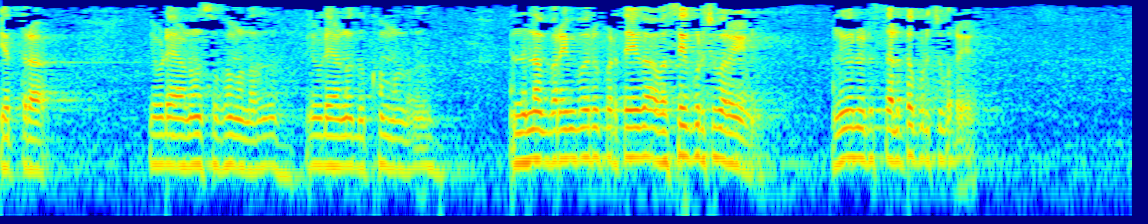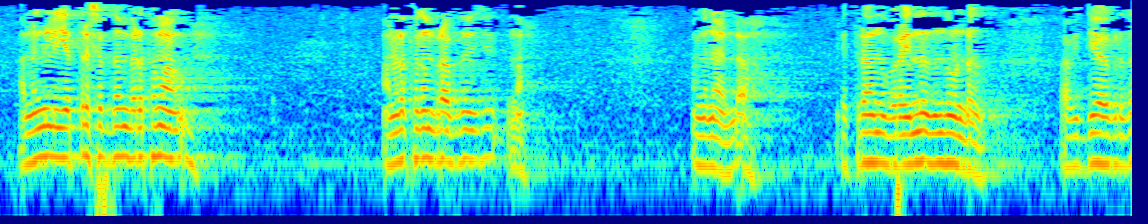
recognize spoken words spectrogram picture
എത്ര? എവിടെയാണോ സുഖമുള്ളത്? എവിടെയാണോ ദുഃഖമുള്ളത്? എന്നെല്ലാം പറയുമ്പോൾ ഒരു പ്രത്യേക അവസ്ഥയെക്കുറിച്ച് പറയുകയാണ് അല്ലെങ്കിൽ ഒരു സ്ഥലത്തെക്കുറിച്ച് പറയുക അല്ലെങ്കിൽ എത്ര ശബ്ദം വ്യർത്ഥമാകും അനർത്ഥകം പ്രാപ്തി അങ്ങനെയല്ല എത്ര എന്ന് പറയുന്നത് എന്തുകൊണ്ട് അവിദ്യാകൃത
